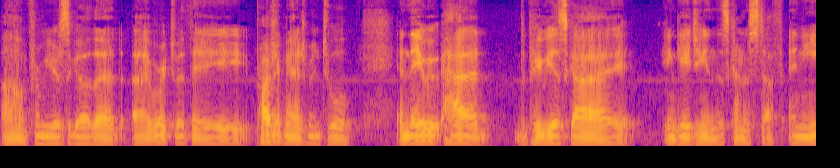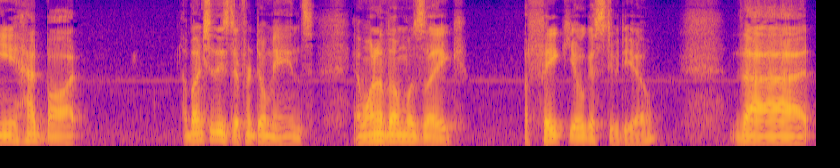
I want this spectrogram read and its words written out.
um, from years ago that I worked with a project management tool, and they had the previous guy engaging in this kind of stuff, and he had bought a bunch of these different domains, and one of them was like a fake yoga studio that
